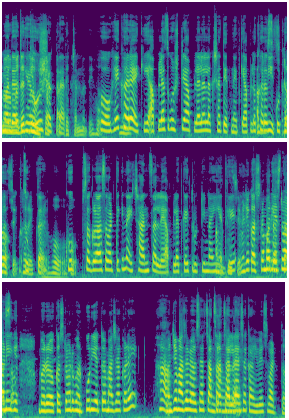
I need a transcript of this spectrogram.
मदत घेऊ शकतात. त्याच्यामध्ये हो हो हे खरं आहे की आपल्याच गोष्टी आपल्याला लक्षात येत नाहीत की आपलं खरंच कुठं. हो, हो. खूप सगळं असं वाटतं की नाही छान चाललंय आपल्यात काही त्रुटी नाही. म्हणजे कस्टमर येतो आणि बरं कस्टमर भरपूर येतोय माझ्याकडे हा. म्हणजे माझा व्यवसाय चांगला चाललाय. असं काही वेळेस वाटतं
